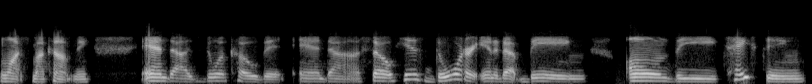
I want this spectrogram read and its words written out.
launched my company and uh, during COVID. And uh, so his daughter ended up being on the tasting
